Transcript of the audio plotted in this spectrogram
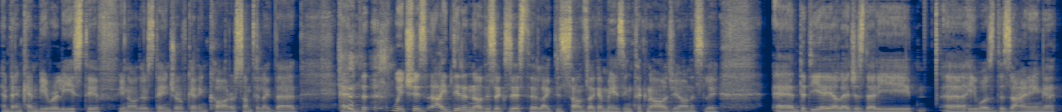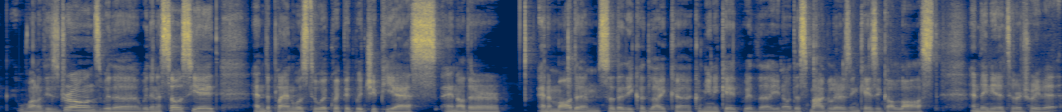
and then can be released if you know there's danger of getting caught or something like that. And which is i didn't know this existed. Like this sounds like amazing technology honestly. And the da alleges that he uh, he was designing a, one of these drones with a with an associate and the plan was to equip it with gps and other and a modem so that he could like uh, communicate with uh, you know the smugglers in case it got lost and they needed to retrieve it.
